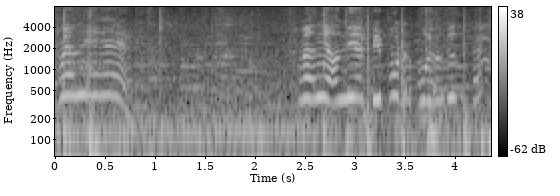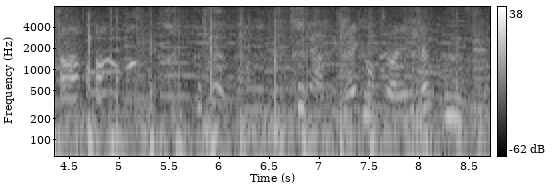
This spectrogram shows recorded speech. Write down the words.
후배님! 후배님 언니의 비포를 보여주세요. 메이크업 좋아인데?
